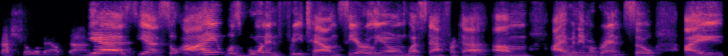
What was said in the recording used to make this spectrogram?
special about that. Yes, yes. So I was born in Freetown, Sierra Leone, West Africa. Um, I'm an immigrant. So I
